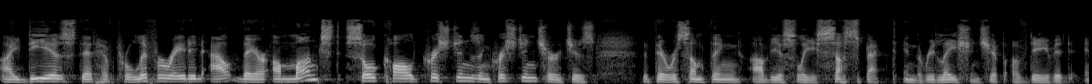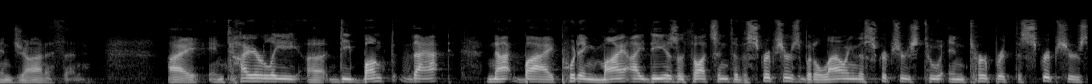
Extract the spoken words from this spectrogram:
ideas that have proliferated out there amongst so-called Christians and Christian churches that there was something obviously suspect in the relationship of David and Jonathan. I entirely uh, debunked that not by putting my ideas or thoughts into the scriptures, but allowing the scriptures to interpret the scriptures,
